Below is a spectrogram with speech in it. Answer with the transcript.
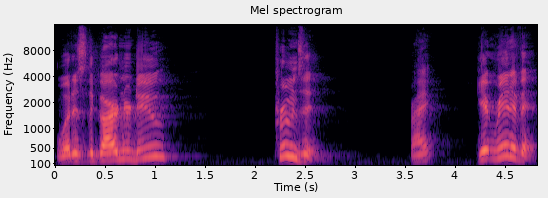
what does the gardener do? Prunes it, right? Get rid of it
